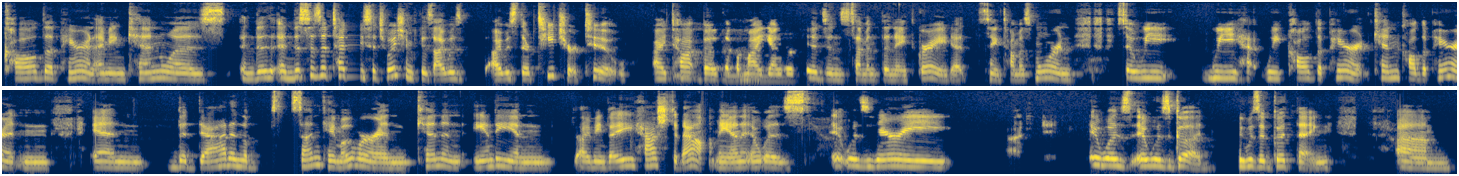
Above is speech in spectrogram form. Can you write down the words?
called the parent. I mean, Ken was, and this, and this is a touchy situation because I was I was their teacher too. I taught both of my younger kids in seventh and eighth grade at St. Thomas More, and so we we ha- we called the parent. Ken called the parent, and and the dad and the son came over, and Ken and Andy and I mean they hashed it out. Man, it was it was very it was it was good. It was a good thing. Um,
